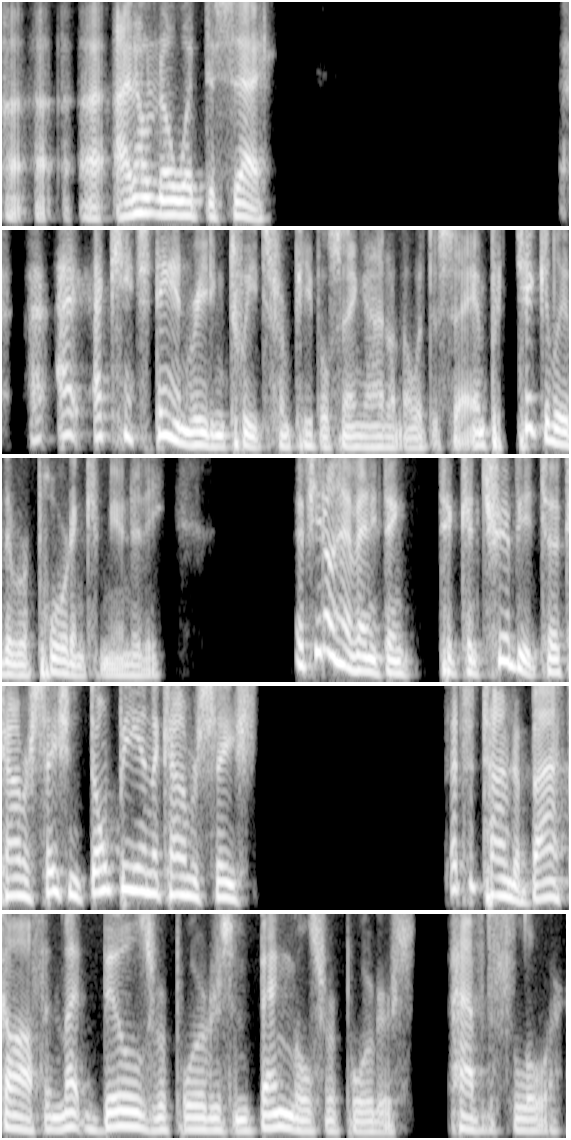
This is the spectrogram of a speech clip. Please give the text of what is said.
I, I don't know what to say. I, I can't stand reading tweets from people saying, I don't know what to say, and particularly the reporting community. If you don't have anything to contribute to a conversation, don't be in the conversation. That's a time to back off and let Bills reporters and Bengals reporters have the floor.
